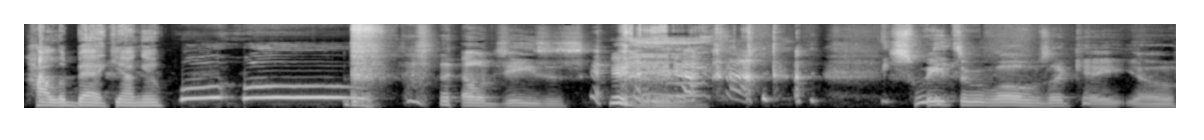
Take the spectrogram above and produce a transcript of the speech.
Holla back, youngin'. oh Jesus. Sweet Tooth Holmes. Okay, yo.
